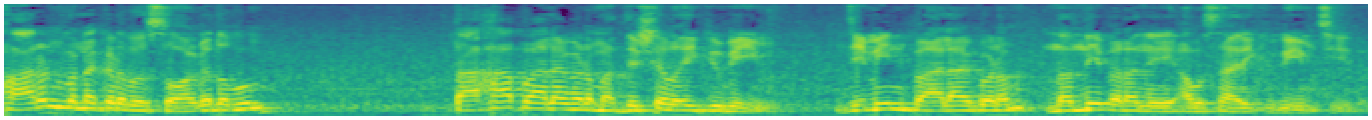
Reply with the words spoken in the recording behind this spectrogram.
ഹാറൂൺ വണ്ണക്കടവ് സ്വാഗതവും താഹ പാലാകുളം അധ്യക്ഷ വഹിക്കുകയും ജമീൻ പാലാകുളം നന്ദി പറഞ്ഞ് അവസാനിക്കുകയും ചെയ്തു.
